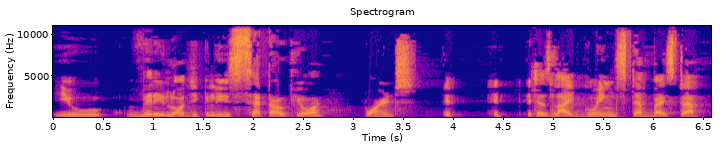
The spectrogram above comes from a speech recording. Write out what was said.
you very logically set out your points. It, it, it is like going step by step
